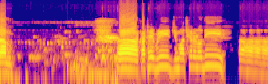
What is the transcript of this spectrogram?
নাম। কাঠের ব্রিজ মাঝখানে নদী। হা হা হা হা।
